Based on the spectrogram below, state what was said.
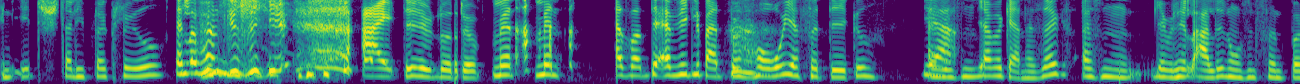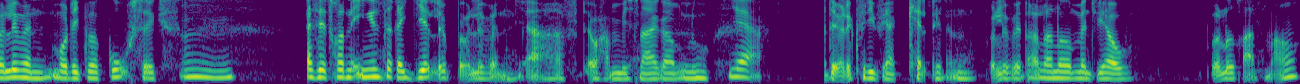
en itch, der lige bliver kløet. Eller hvad man skal sige. Ej, det er jo noget dumt. Men, men altså, det er virkelig bare et behov, jeg får dækket. Ja. Altså sådan, jeg vil gerne have sex, og sådan, jeg vil heller aldrig nogensinde få en bolleven, hvor det ikke var god sex. Mm. Altså, jeg tror, den eneste reelle bolleven, jeg har haft, det jo ham, vi snakker om nu. Ja. Og det er jo ikke, fordi vi har kaldt hinanden bolleven eller noget, men vi har jo bollet ret meget.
